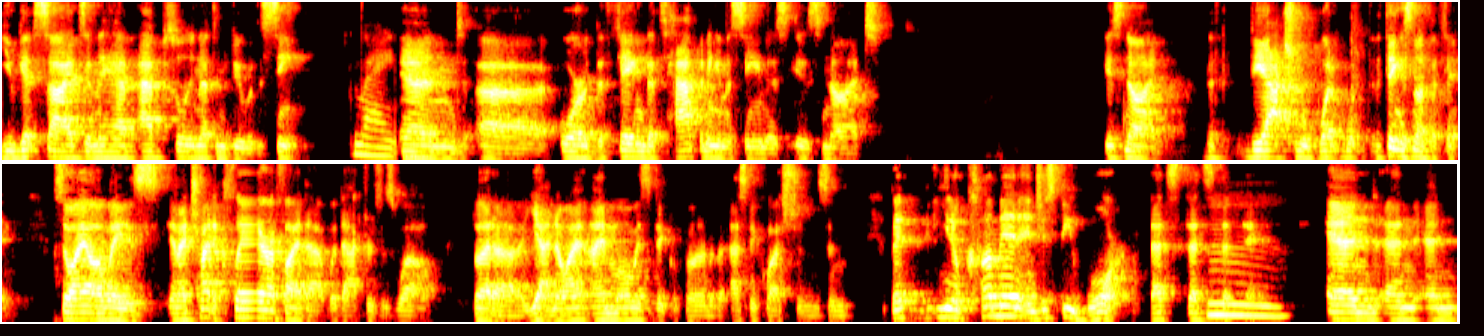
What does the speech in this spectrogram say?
you get sides and they have absolutely nothing to do with the scene, right. and uh, or the thing that's happening in the scene is is not is not the, the actual what, what the thing is not the thing. So i always and i try to clarify that with actors as well. But uh, yeah no I, i'm always a big proponent of ask me questions and but you know come in and just be warm. That's that's the thing. Mm, and and and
